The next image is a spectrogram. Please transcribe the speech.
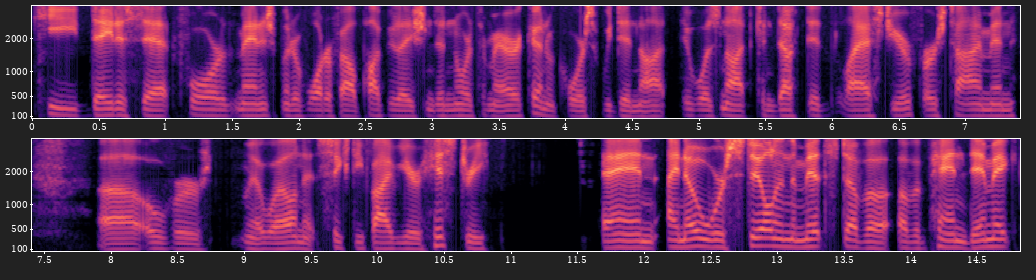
key data set for the management of waterfowl populations in North America, and of course, we did not. It was not conducted last year, first time in uh, over well in its 65 year history. And I know we're still in the midst of a, of a pandemic.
